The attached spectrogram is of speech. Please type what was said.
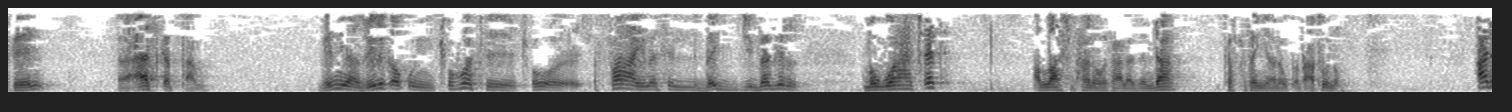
ግን አያስቀጣም። ግን ያዙ ይልቀቁኝ፣ ጩኸት፣ ጭፈራ ይመስል በእጅ በእግር መወራጨት አላህ ስብሓነሁ ወተዓላ ዘንዳ ከፍተኛ ነው፣ ቅጣቱ ነው። አዳ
